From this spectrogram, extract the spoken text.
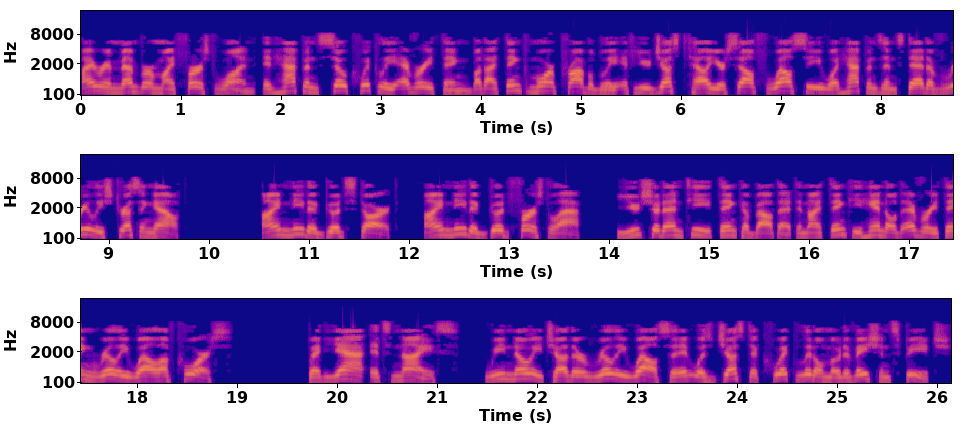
I remember my first one, it happens so quickly everything but I think more probably if you just tell yourself well see what happens instead of really stressing out. I need a good start. I need a good first lap. You should NT think about that and I think he handled everything really well of course. But yeah, it's nice. We know each other really well so it was just a quick little motivation speech.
